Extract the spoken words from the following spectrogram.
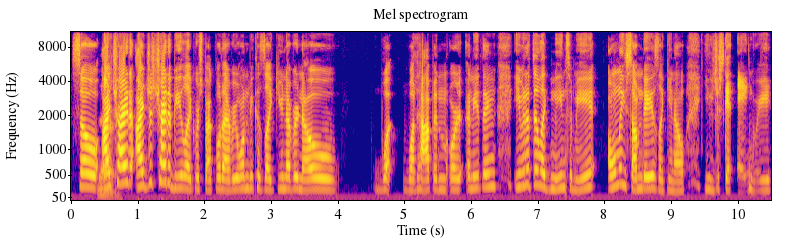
So I tried. I just try to be like respectful to everyone because like you never know what what happened or anything even if they're like mean to me only some days like you know you just get angry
